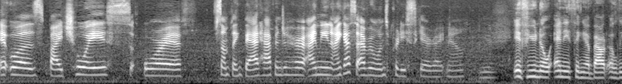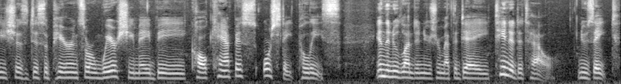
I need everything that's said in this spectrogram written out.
it was by choice or if something bad happened to her. I mean, I guess everyone's pretty scared right now. If you know anything about Alicia's disappearance or where she may be, call campus or state police. In the New London newsroom at the day, Tina Detelj, News 8.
